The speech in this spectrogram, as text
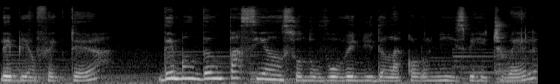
Les bienfaiteurs, demandant patience au nouveau venu dans la colonie spirituelle,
